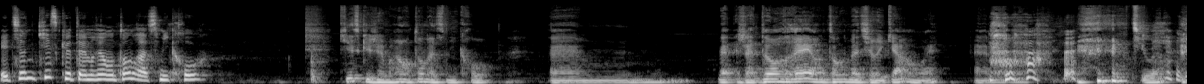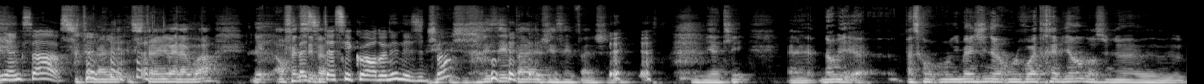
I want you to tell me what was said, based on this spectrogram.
Étienne, qu'est-ce que tu aimerais entendre à ce micro? Qu'est-ce que j'aimerais entendre à ce micro? Euh, ben, J'adorerais entendre Mathieu Ricard, ouais. Euh, tu vois. Rien que ça. Si tu arrives à l'avoir. Mais en fait, bah, c'est si tu as ses coordonnées, n'hésite pas. Je, je les ai pas, je les ai pas. Je, à clé. Euh, non, mais euh, parce qu'on l'imagine, on le voit très bien dans une,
